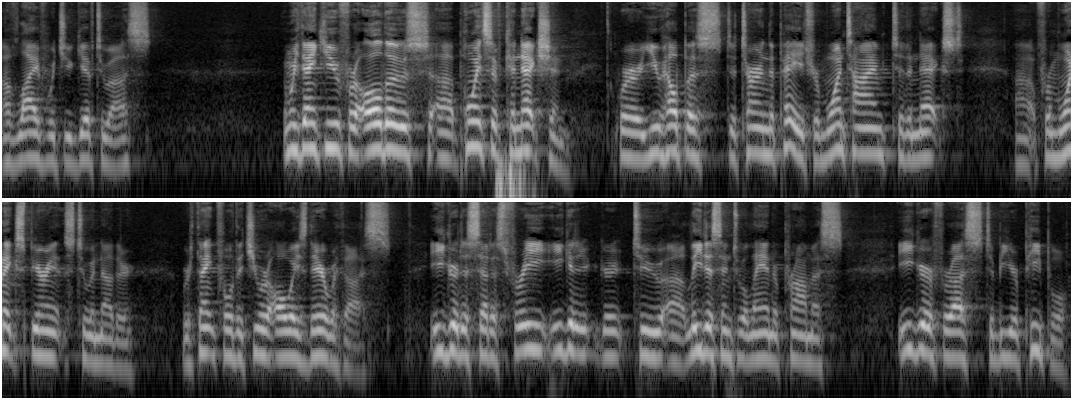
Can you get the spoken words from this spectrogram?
of life which you give to us. And we thank you for all those uh, points of connection where you help us to turn the page from one time to the next, uh, from one experience to another. We're thankful that you are always there with us, eager to set us free, eager to uh, lead us into a land of promise eager for us to be your people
